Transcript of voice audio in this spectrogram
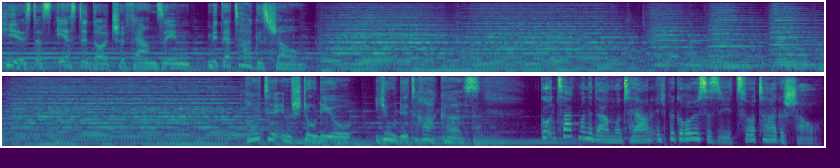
Hier ist das erste deutsche Fernsehen mit der Tagesschau. Heute im Studio Judith Rakers. Guten Tag, meine Damen und Herren, ich begrüße Sie zur Tagesschau.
